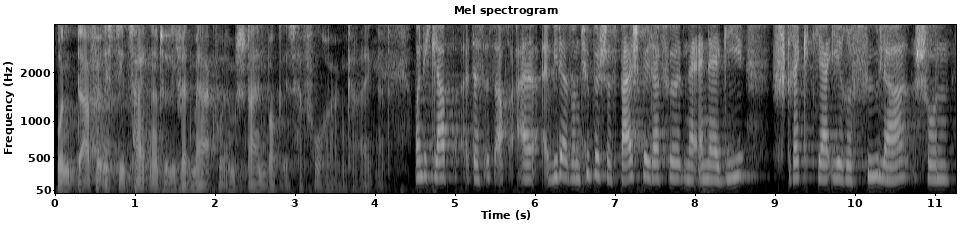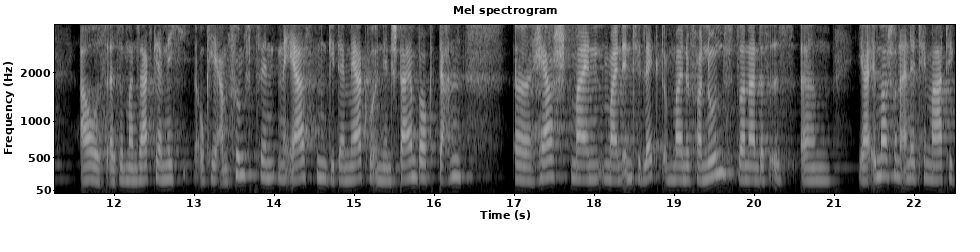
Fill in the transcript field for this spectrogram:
Und dafür ist die Zeit natürlich, wenn Merkur im Steinbock ist, hervorragend geeignet. Und ich glaube, das ist auch äh, wieder so ein typisches Beispiel dafür, eine Energie streckt ja ihre Fühler schon aus. Also man sagt ja nicht, okay, am 15.01. geht der Merkur in den Steinbock, dann äh, herrscht mein, mein Intellekt und meine Vernunft, sondern das ist ähm, ja immer schon eine Thematik,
